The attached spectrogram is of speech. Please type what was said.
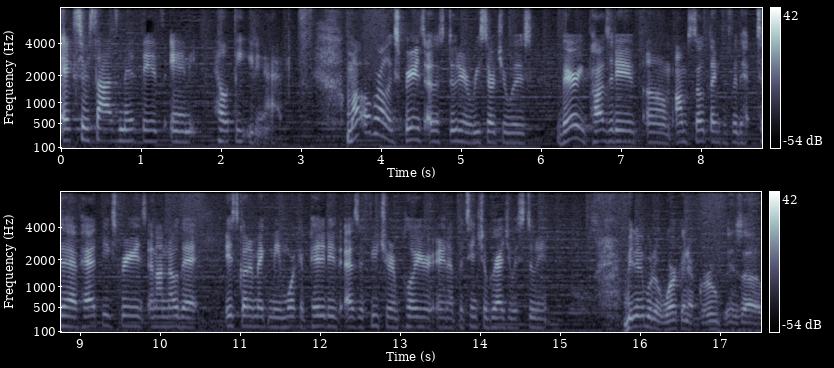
exercise methods and healthy eating habits. My overall experience as a student researcher was very positive. Um, I'm so thankful the, to have had the experience, and I know that it's going to make me more competitive as a future employer and a potential graduate student. Being able to work in a group is a,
